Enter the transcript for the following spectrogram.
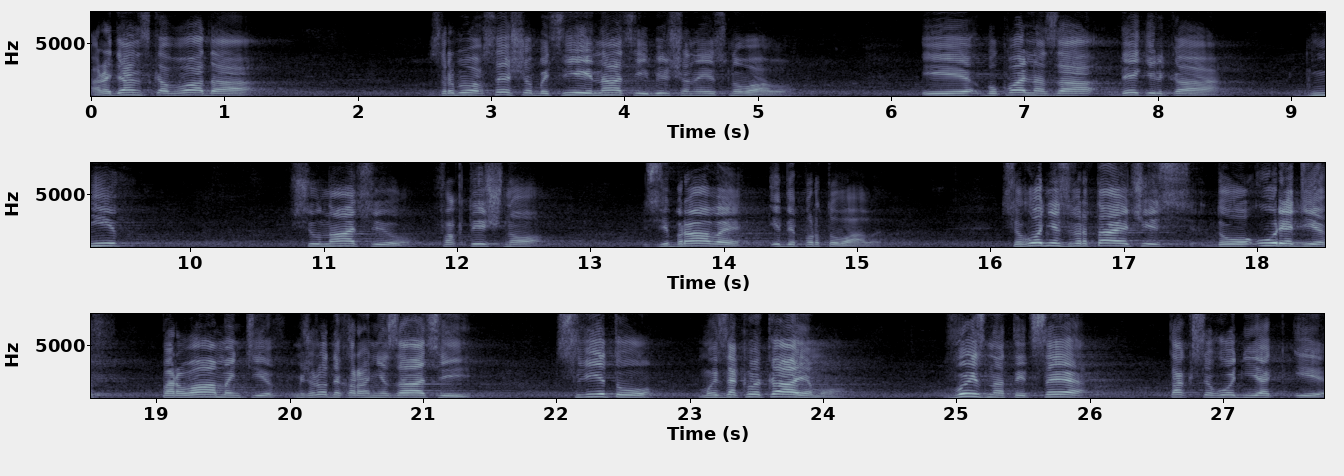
радянська влада зробила все, щоб цієї нації більше не існувало. І буквально за декілька днів всю націю фактично зібрали і депортували. Сьогодні, звертаючись до урядів, парламентів, міжнародних організацій світу, ми закликаємо визнати це так сьогодні, як і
